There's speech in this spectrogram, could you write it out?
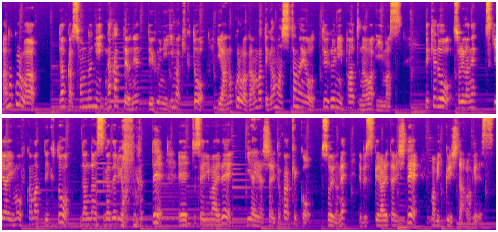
あの頃はなんかそんなになかったよねっていうふうに今聞くといやあの頃は頑張って我慢してたのよっていうふうにパートナーは言います。でけどそれがね付き合いも深まっていくとだんだん素が出るようになって、えー、っと生理前でイライラしたりとか結構そういうのねぶつけられたりして、まあ、びっくりしたわけです。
